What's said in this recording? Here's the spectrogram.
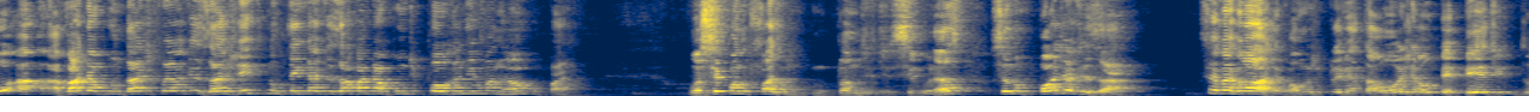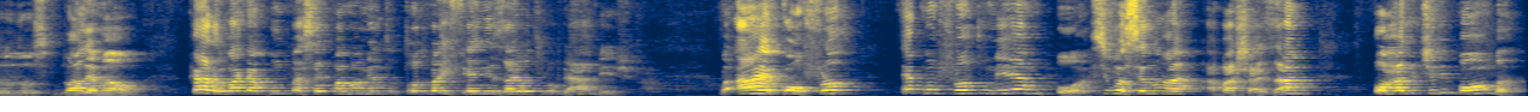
for, a, a, vagabundagem foi avisar. Gente, não tem que avisar vagabundo de porra nenhuma, não, compadre. Você, quando faz um, um plano de, de, segurança, você não pode avisar. Você vai falar, olha, vamos implementar hoje a UPP de, do, do, do alemão. Cara, o vagabundo vai sair com o armamento todo, vai infernizar em outro lugar, bicho. Ah, é confronto. É confronto mesmo, porra. Se você não abaixar as armas, porrada de tiro e bomba.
